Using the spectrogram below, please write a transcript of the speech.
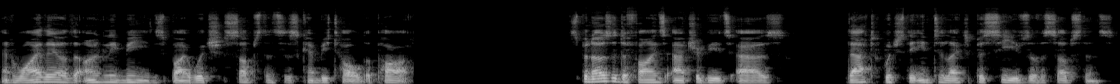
and why they are the only means by which substances can be told apart. Spinoza defines attributes as that which the intellect perceives of a substance,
